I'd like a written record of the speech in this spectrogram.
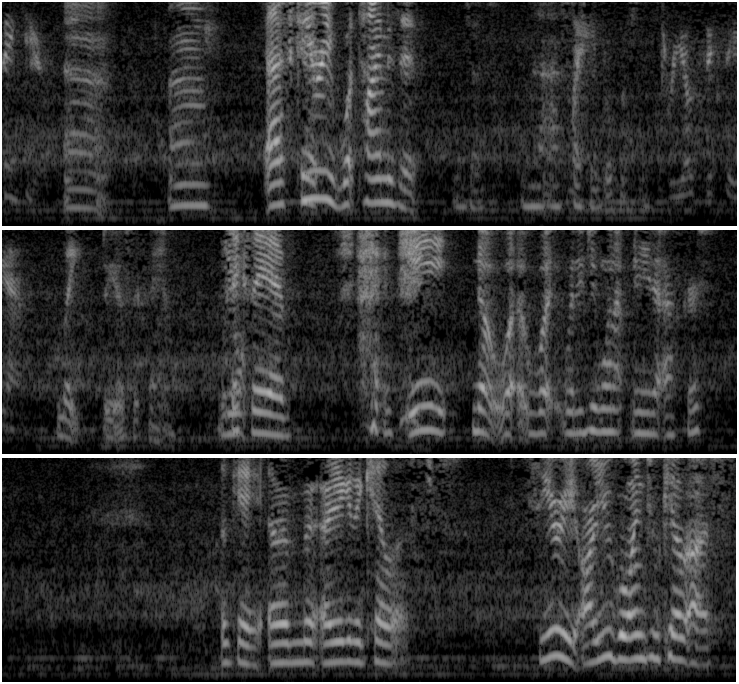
thank you. Uh, um, Ask her. Siri, what time is it? I'm gonna ask her several questions. 3:06 a.m. Late, 3:06 a.m. What do you Six a.m. want- E. no, what, what, what did you want me to ask her? Okay. Um. Are you gonna kill us? Siri, are you going to kill us?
